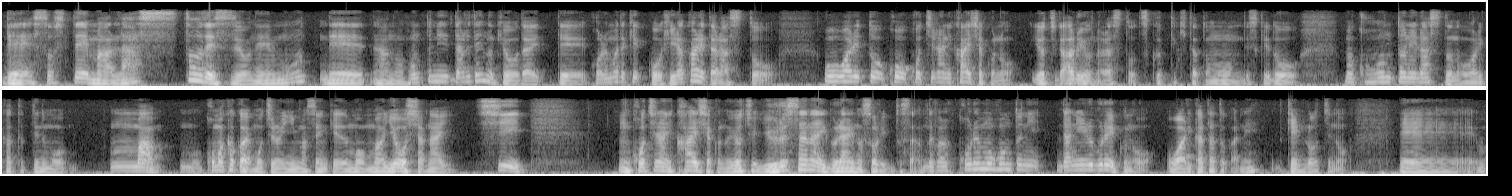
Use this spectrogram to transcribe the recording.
で、そして、まあ、ラストですよね。もで、あの、本当にダルデンの兄弟って、これまで結構開かれたラストを割と、こう、こちらに解釈の余地があるようなラストを作ってきたと思うんですけど、まあ、本当にラストの終わり方っていうのも、まあ、細かくはもちろん言いませんけれども、まあ、容赦ないし、こちらに解釈の余地を許さないぐらいのソリッドさ。だからこれも本当にダニエル・ブレイクの終わり方とかね、堅牢地の。えー、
